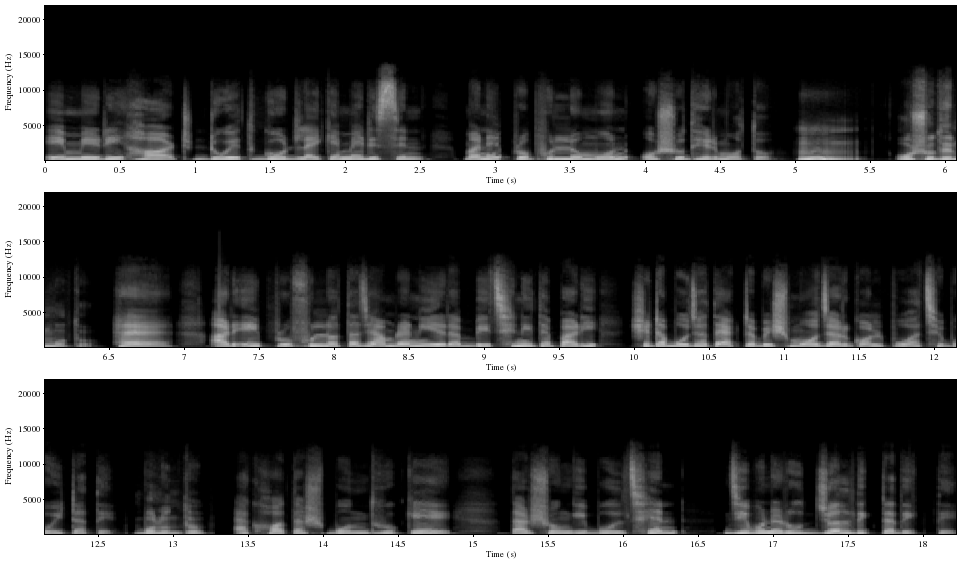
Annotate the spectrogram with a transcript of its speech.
A merry heart doeth good like a medicine মানে প্রফুল্ল মন ওষুধের মতো। হুম ওষুধের মতো। হ্যাঁ আর এই প্রফুল্লতা যে আমরা নিজেরা বেছে নিতে পারি সেটা বোঝাতে একটা বেশ মজার গল্প আছে বইটাতে। বলুন তো। এক হতাশ বন্ধুকে তার সঙ্গী বলছেন জীবনের উজ্জ্বল দিকটা দেখতে।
